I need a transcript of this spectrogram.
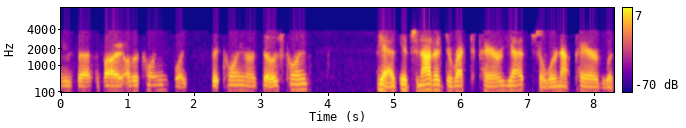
use that to buy other coins like Bitcoin or Dogecoin? Yeah, it's not a direct pair yet, so we're not paired with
